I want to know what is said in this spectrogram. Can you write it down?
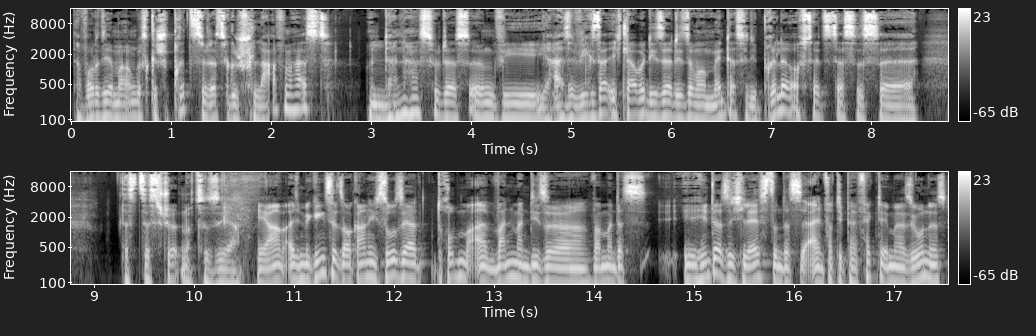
Da wurde dir mal irgendwas gespritzt, sodass du geschlafen hast. Und Mhm. dann hast du das irgendwie, ja, also wie gesagt, ich glaube, dieser, dieser Moment, dass du die Brille aufsetzt, das ist, äh, das, das stört noch zu sehr. Ja, also mir ging es jetzt auch gar nicht so sehr drum, äh, wann man diese, wann man das hinter sich lässt und das einfach die perfekte Immersion ist,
